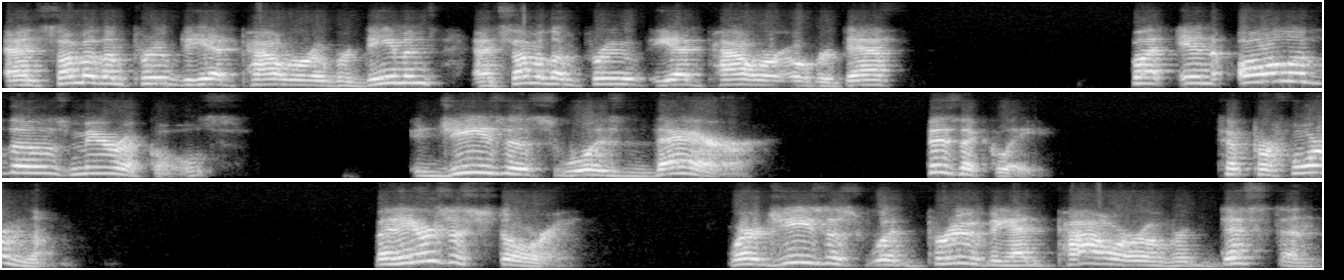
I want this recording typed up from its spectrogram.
and some of them proved he had power over demons, and some of them proved he had power over death. But in all of those miracles, Jesus was there physically to perform them. But here's a story where Jesus would prove he had power over distance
